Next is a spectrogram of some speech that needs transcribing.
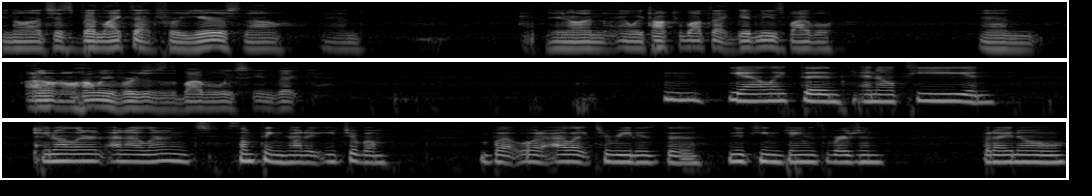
you know it's just been like that for years now. And you know and, and we talked about that good news bible. And i don't know how many versions of the bible we've seen vic. Yeah, like the NLT, and you know, I learned and I learned something out of each of them. But what I like to read is the New King James Version. But I know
